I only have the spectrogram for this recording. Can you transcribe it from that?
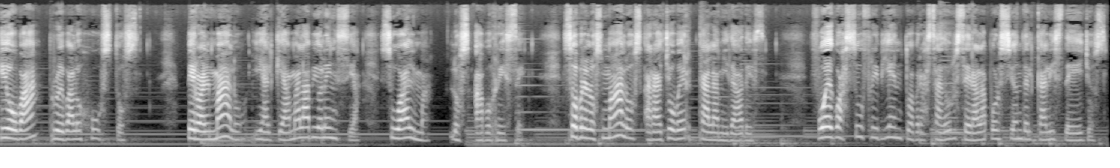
Jehová prueba a los justos, pero al malo y al que ama la violencia, su alma los aborrece. Sobre los malos hará llover calamidades. Fuego, azufre y viento abrasador será la porción del cáliz de ellos,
